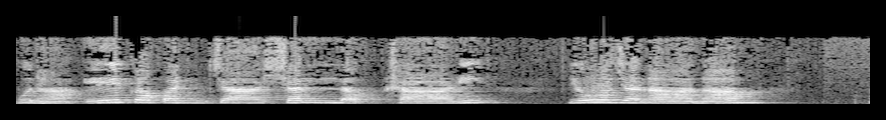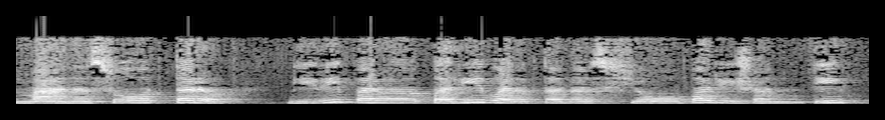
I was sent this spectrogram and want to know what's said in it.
पुनः एकपञ्चाशल्लक्षाणि योजनानाम् मानसोत्तर गिरिपरिवर्तनस्योपरिशन्ति।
